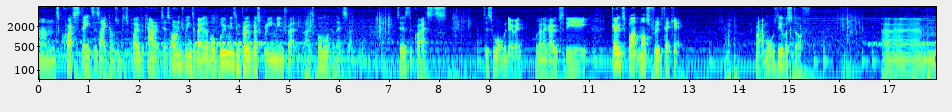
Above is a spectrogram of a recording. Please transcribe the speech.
And quest status icons will display over characters. Orange means available, blue means in progress, green means ready. Right, let's go and look at this then. So here's the quests. This is what we're doing. We're going to go to the... Go to Black Moss through the thicket. Right, and what was the other stuff? Um,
